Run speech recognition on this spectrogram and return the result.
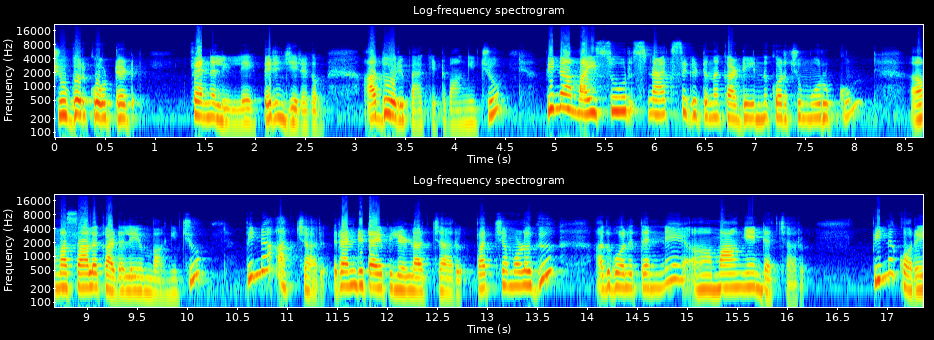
ഷുഗർ കോട്ടഡ് ഫെനലില്ലേ പെരിഞ്ജീരകം അതും ഒരു പാക്കറ്റ് വാങ്ങിച്ചു. പിന്നെ ആ മൈസൂർ സ്നാക്സ് കിട്ടുന്ന കടയിൽ നിന്ന് കുറച്ച് മുറുക്കും മസാല കടലയും വാങ്ങിച്ചു. പിന്നെ അച്ചാർ രണ്ട് ടൈപ്പിലുള്ള അച്ചാർ പച്ചമുളക് അതുപോലെ തന്നെ മാങ്ങേന്റെ അച്ചാർ. പിന്നെ കുറേ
